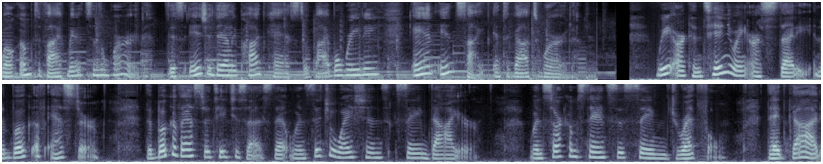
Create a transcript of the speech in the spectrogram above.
Welcome to Five Minutes in the Word. This is your daily podcast of Bible reading and insight into God's Word. We are continuing our study in the book of Esther. The book of Esther teaches us that when situations seem dire, when circumstances seem dreadful, that God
